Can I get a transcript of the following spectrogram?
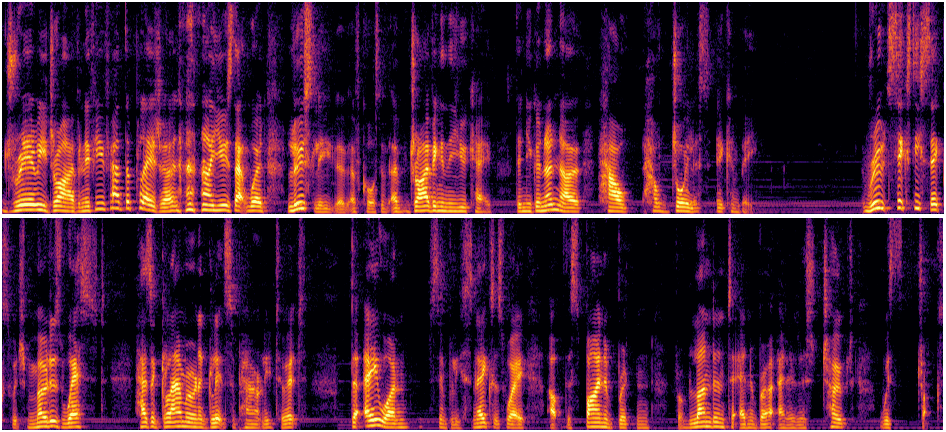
dreary drive, and if you've had the pleasure, and I use that word loosely, of course, of, of driving in the UK, then you're going to know how, how joyless it can be. Route 66, which motors west, has a glamour and a glitz apparently to it. The A1 simply snakes its way up the spine of Britain from London to Edinburgh and it is choked with trucks.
